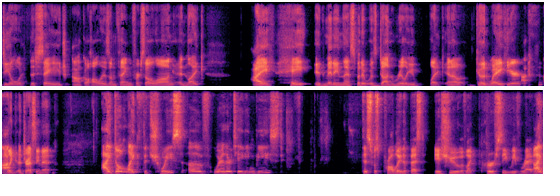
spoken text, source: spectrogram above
deal with the sage alcoholism thing for so long, and like I hate admitting this, but it was done really like in a good way here, I- like addressing it. I don't like the choice of where they're taking Beast. This was probably the best issue of like Percy we've read. I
